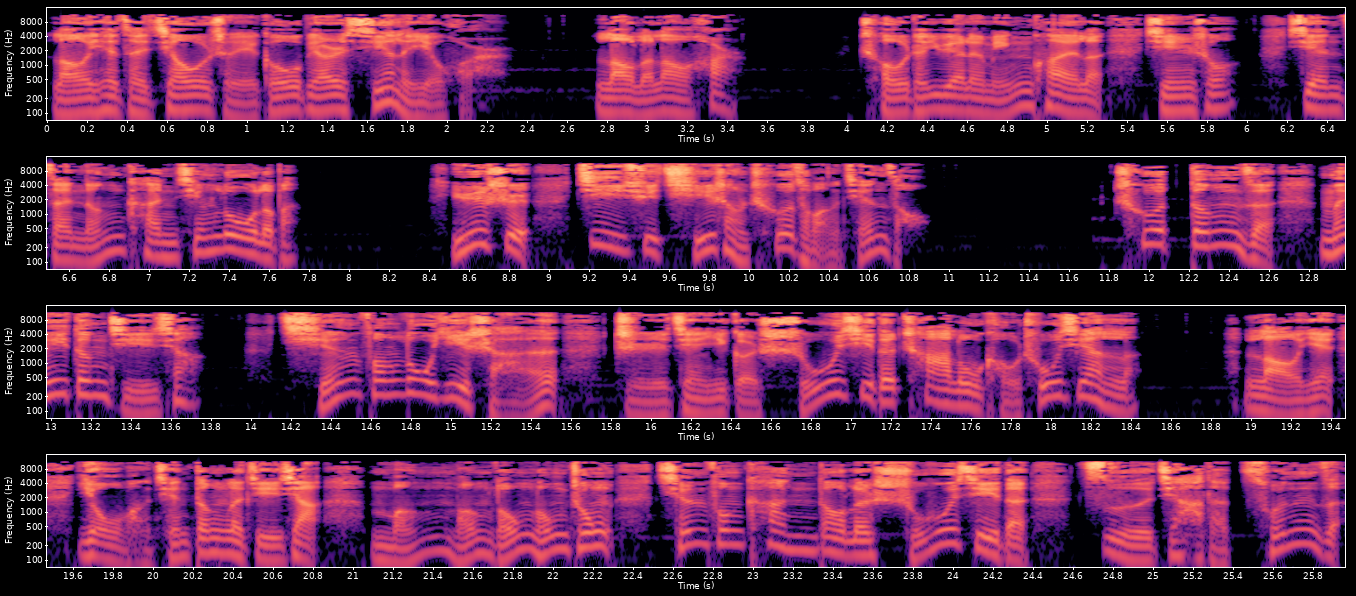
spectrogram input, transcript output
老爷在胶水沟边歇了一会儿，唠了唠汗，瞅着月亮明快了，心说现在能看清路了吧？于是继续骑上车子往前走。车蹬子没蹬几下，前方路一闪，只见一个熟悉的岔路口出现了。老爷又往前蹬了几下，朦朦胧胧中，前方看到了熟悉的自家的村子，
